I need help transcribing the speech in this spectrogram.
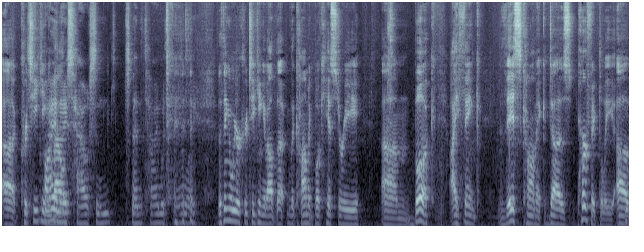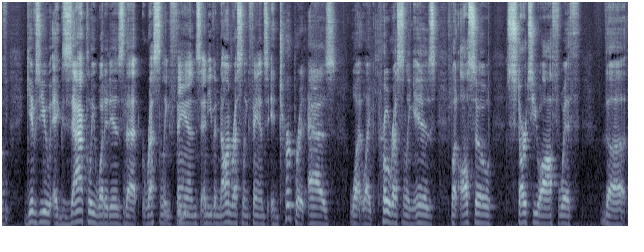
uh critiquing Buy about a nice house and spend time with family. the thing that we were critiquing about the the comic book history um, book, I think this comic does perfectly. Of gives you exactly what it is that wrestling fans and even non wrestling fans interpret as what like pro wrestling is, but also starts you off with the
